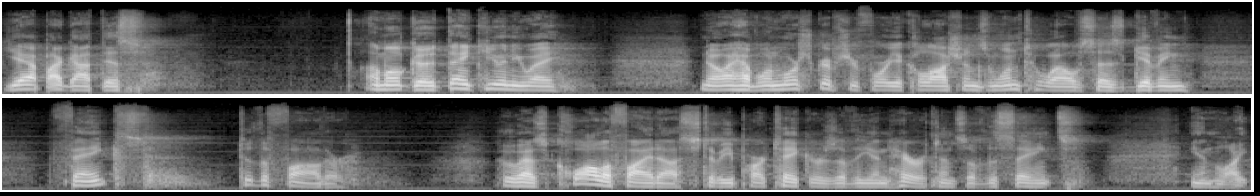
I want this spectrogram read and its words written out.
Yep, I got this. I'm all good. Thank you anyway. No, I have one more scripture for you. Colossians 1:12 says giving thanks to the Father who has qualified us to be partakers of the inheritance of the saints in light.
